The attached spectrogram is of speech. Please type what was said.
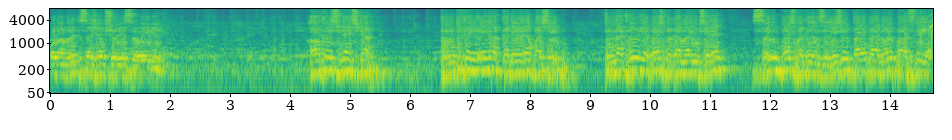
olanları kısaca şöyle sıralayabilirim. Halkın içinden çıkan politikayı en alt kademeden başlayıp tırnaklarıyla başbakanlığa yükselen Sayın Başbakanımızı Recep Tayyip Erdoğan partisine geldi.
